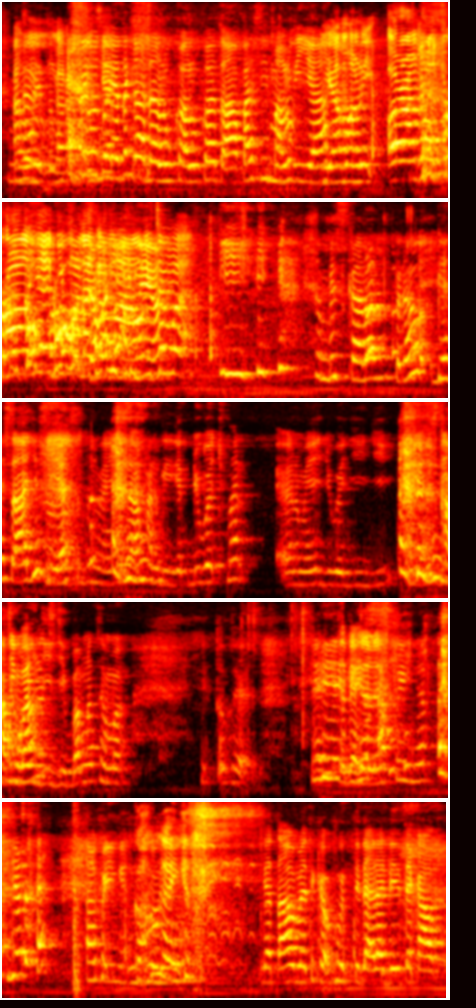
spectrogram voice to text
Aku Bener itu. nggak tapi kepikiran. ternyata nggak ada luka-luka atau apa sih malu iya Ya malu orang koprolnya gimana Coba malu ini ya. coba. sampai sekarang padahal biasa aja sih ya sebenarnya nggak akan gigit juga cuman eh, namanya juga jijik jijik banget jijik banget sama itu kayak Iya, Itu iya, guys. aku ingat aku ingat Kok aku nggak inget? nggak tahu berarti kamu tidak ada di TKP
